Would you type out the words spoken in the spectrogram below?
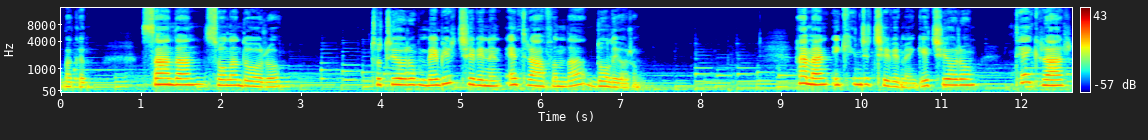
Bakın sağdan sola doğru tutuyorum ve bir çivinin etrafında doluyorum. Hemen ikinci çivime geçiyorum. Tekrar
